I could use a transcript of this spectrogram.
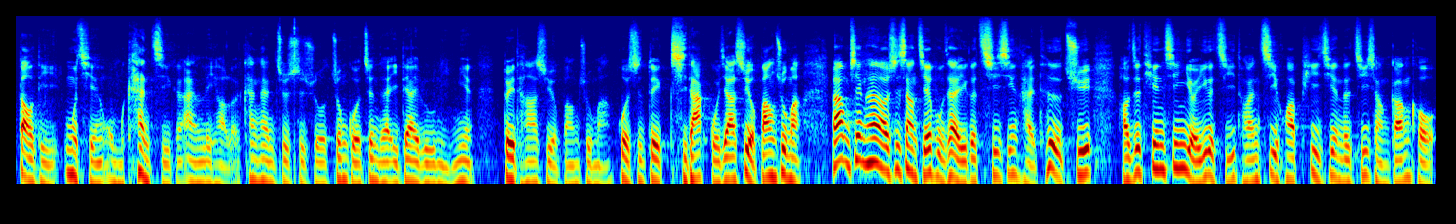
到底目前我们看几个案例好了，看看就是说中国正在“一带一路”里面对它是有帮助吗？或者是对其他国家是有帮助吗？来，我们先看到是像柬埔寨有一个七星海特区，好，这天津有一个集团计划辟建的机场港口。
